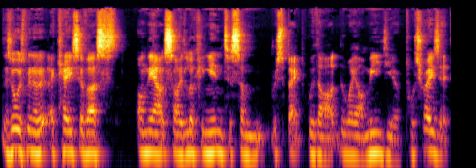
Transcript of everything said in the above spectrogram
there's always been a, a case of us on the outside looking into some respect with our the way our media portrays it.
